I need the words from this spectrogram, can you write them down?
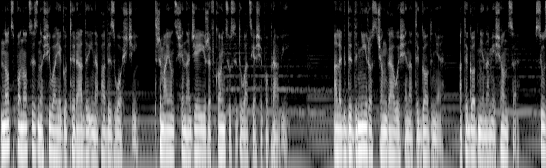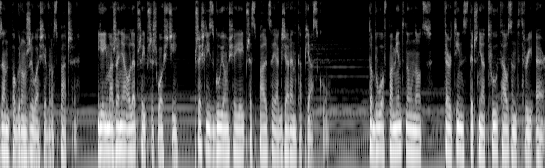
Noc po nocy znosiła jego tyrady i napady złości, trzymając się nadziei, że w końcu sytuacja się poprawi. Ale gdy dni rozciągały się na tygodnie, a tygodnie na miesiące, Susan pogrążyła się w rozpaczy. Jej marzenia o lepszej przyszłości prześlizgują się jej przez palce jak ziarenka piasku. To było w pamiętną noc 13 stycznia 2003 R,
